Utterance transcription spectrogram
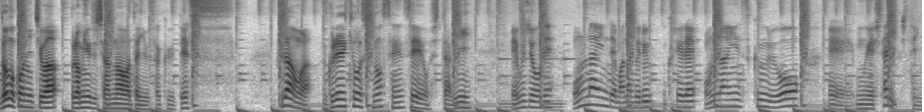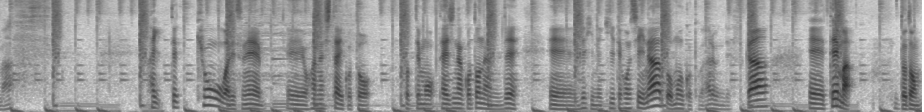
どうもこんにちは。プロミュージシャンの粟田優作です。普段はウクレレ教室の先生をしたりウェブ上でオンラインで学べるウクレレオンラインスクールを、えー、運営したりしています。はい。で今日はですね、えー、お話したいこととっても大事なことなんで、えー、ぜひね聞いてほしいなと思うことがあるんですが、えー、テーマドドン。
